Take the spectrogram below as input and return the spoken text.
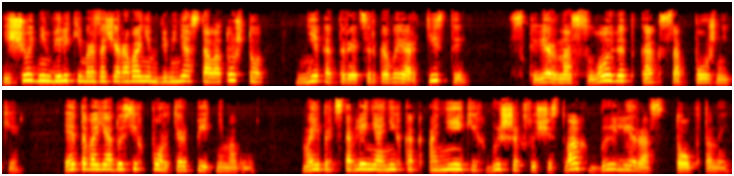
Еще одним великим разочарованием для меня стало то, что некоторые цирковые артисты сквернословят, как сапожники. Этого я до сих пор терпеть не могу. Мои представления о них как о неких высших существах были растоптаны.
